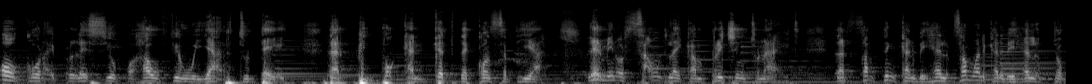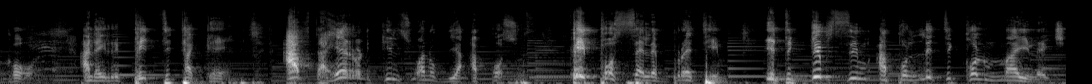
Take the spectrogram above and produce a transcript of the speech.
Oh God, I bless you for how few we are today that people can get the concept here. Let me not sound like I'm preaching tonight. That something can be helped, someone can be helped of God. And I repeat it again. After Herod kills one of their apostles, people celebrate him. It gives him a political mileage.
